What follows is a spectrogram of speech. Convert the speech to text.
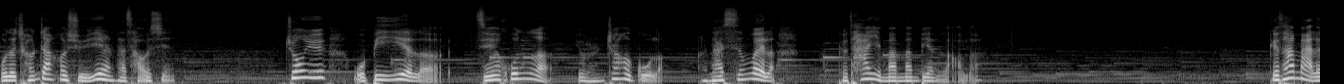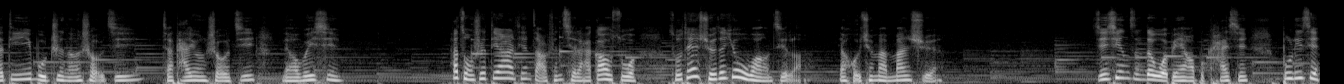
我的成长和学业让她操心。终于，我毕业了，结婚了，有人照顾了，让她欣慰了。可她也慢慢变老了。给他买了第一部智能手机，教他用手机聊微信。他总是第二天早晨起来告诉我，昨天学的又忘记了，要回去慢慢学。急性子的我便要不开心，不理解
